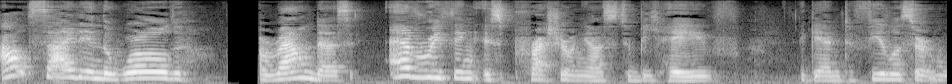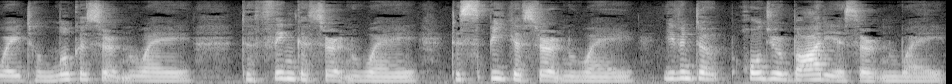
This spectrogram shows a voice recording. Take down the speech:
Outside in the world around us, everything is pressuring us to behave, again, to feel a certain way, to look a certain way, to think a certain way, to speak a certain way, even to hold your body a certain way,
